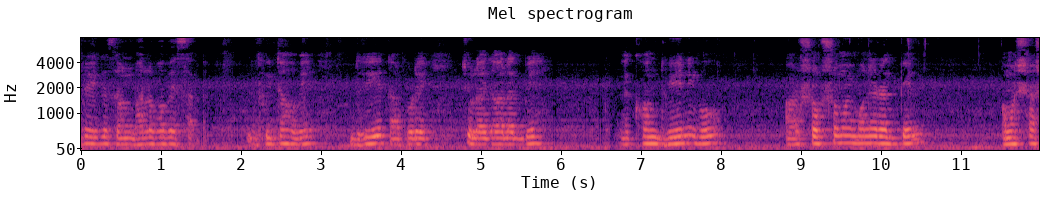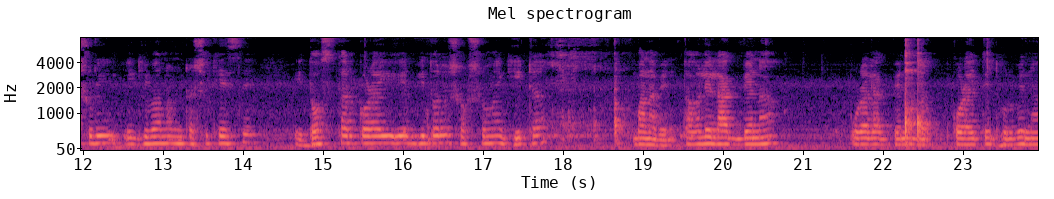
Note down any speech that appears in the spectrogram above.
হয়ে গেছে, এখন ভালোভাবে ধুইতে হবে। ধুয়ে তারপরে চুলায় দেওয়া লাগবে। এখন ধুয়ে নিব। আর সব সময় মনে রাখবেন, আমার শাশুড়ি এই ঘি বানানোটা শিখিয়েছে এই দস্তার কড়াইয়ের ভিতরে সবসময় ঘিটা বানাবেন। তাহলে লাগবে না, পোড়া লাগবে না বা কড়াইতে ধরবে না।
